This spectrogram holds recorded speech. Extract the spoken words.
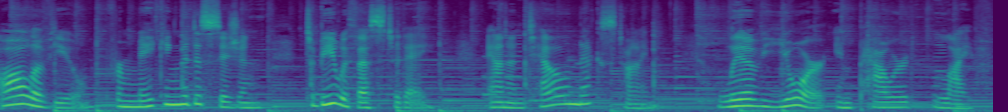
all of you, for making the decision to be with us today. And until next time, live your empowered life.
